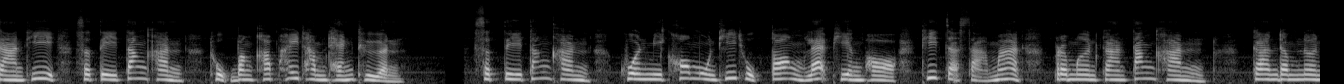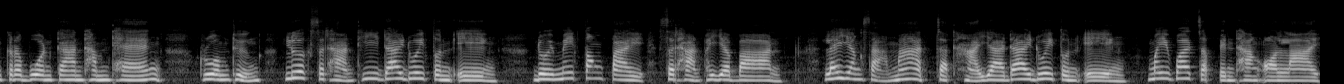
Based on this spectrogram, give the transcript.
การณ์ที่สตรีตั้งครรภ์ถูกบังคับให้ทำแท้งเถื่อน สตรีตั้งครรภ์ควรมีข้อมูลที่ถูกต้องและเพียงพอที่จะสามารถประเมินการตั้งครรภ์การดำเนินกระบวนการทำแท้ง รวมถึงเลือกสถานที่ได้ด้วยตนเอง โดยไม่ต้องไปสถานพยาบาล และยังสามารถจัดหายาได้ด้วยตนเอง ไม่ว่าจะเป็นทางออนไลน์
